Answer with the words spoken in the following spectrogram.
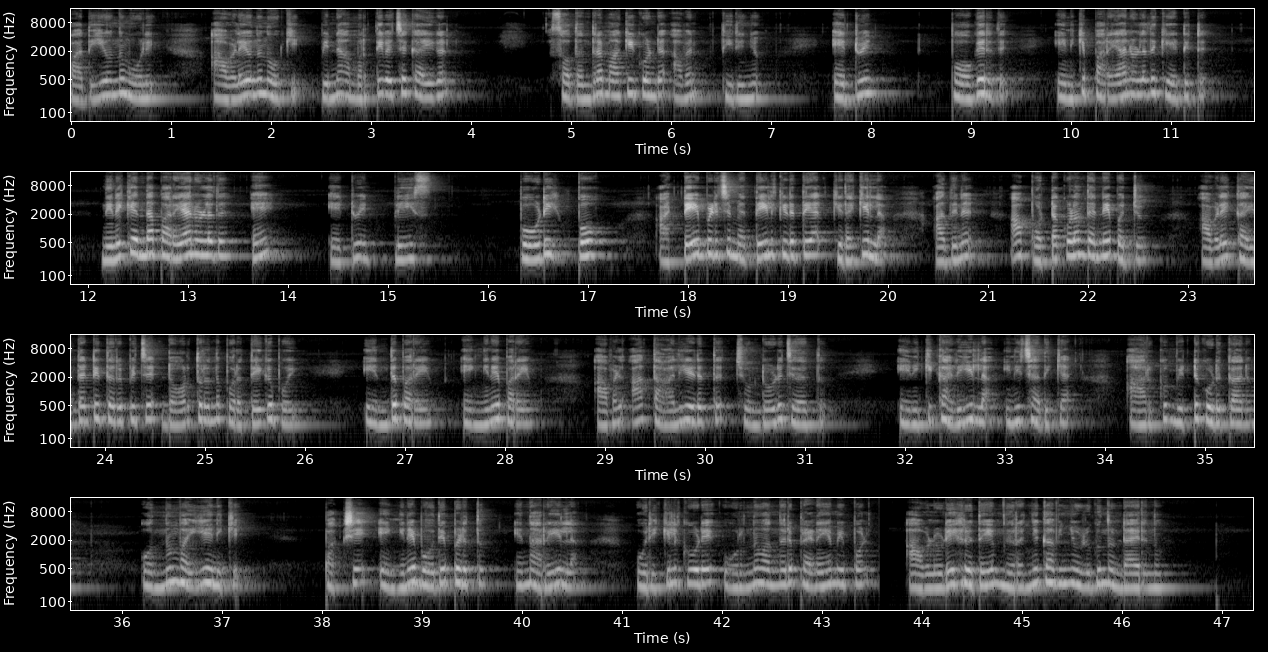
പതിയൊന്ന് മൂളി. അവളെ ഒന്ന് നോക്കി. പിന്നെ അമർത്തി വെച്ച കൈകൾ സ്വതന്ത്രമാക്കിക്കൊണ്ട് അവൻ തിരിഞ്ഞു. എഡ്വിൻ പോകരുത്. എനിക്ക് പറയാനുള്ളത് കേട്ടിട്ട്. നിനക്കെന്താ പറയാനുള്ളത്? ഏ? Edwin please. പോടി പോ. അട്ടയെ പിടിച്ച് മെത്തയിൽ കിടത്തിയാൽ കിടക്കില്ല. അതിന് ആ പൊട്ടക്കുളം തന്നെ പറ്റൂ. അവളെ കൈതട്ടി തെറിപ്പിച്ച് ഡോർ തുറന്ന് പുറത്തേക്ക് പോയി. എന്ത് പറയും? എങ്ങനെ പറയും? അവൾ ആ താലിയെടുത്ത് ചുണ്ടോട് ചേർത്തു. എനിക്ക് കഴിയില്ല ഇനി ചതിക്കാൻ. ആർക്കും വിട്ടുകൊടുക്കാനും. ഒന്നും വയ്യ എനിക്ക്. പക്ഷേ എങ്ങനെ ബോധ്യപ്പെടുത്തും എന്നറിയില്ല. ഒരിക്കൽ കൂടെ ഊർന്നു വന്നൊരു പ്രണയം ഇപ്പോൾ അവളുടെ ഹൃദയം നിറഞ്ഞു കവിഞ്ഞൊഴുകുന്നുണ്ടായിരുന്നു.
